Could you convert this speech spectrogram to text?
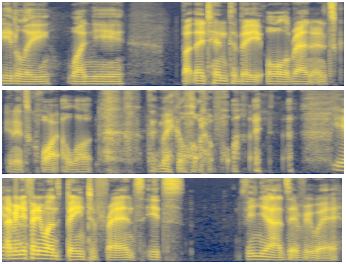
Italy one year, but they tend to be all around, and it's and it's quite a lot. they make a lot of wine. Yeah. I mean, if anyone's been to France, it's vineyards everywhere.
